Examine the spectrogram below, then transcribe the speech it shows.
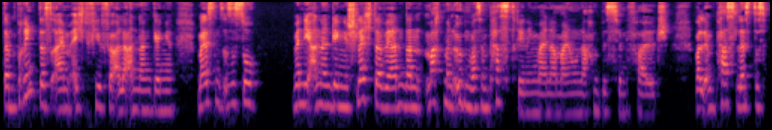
dann bringt das einem echt viel für alle anderen Gänge. Meistens ist es so, wenn die anderen Gänge schlechter werden, dann macht man irgendwas im Passtraining meiner Meinung nach ein bisschen falsch. Weil im Pass lässt das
